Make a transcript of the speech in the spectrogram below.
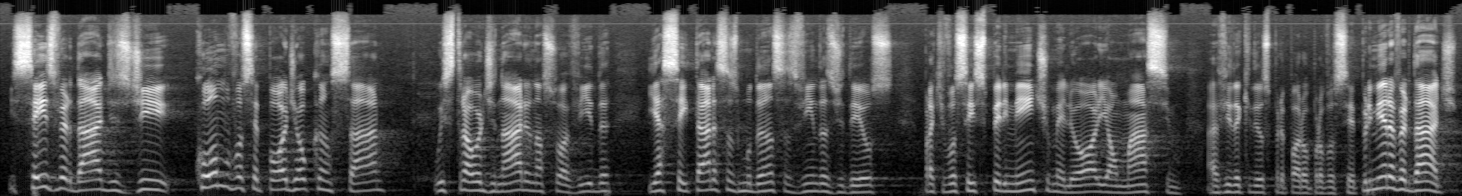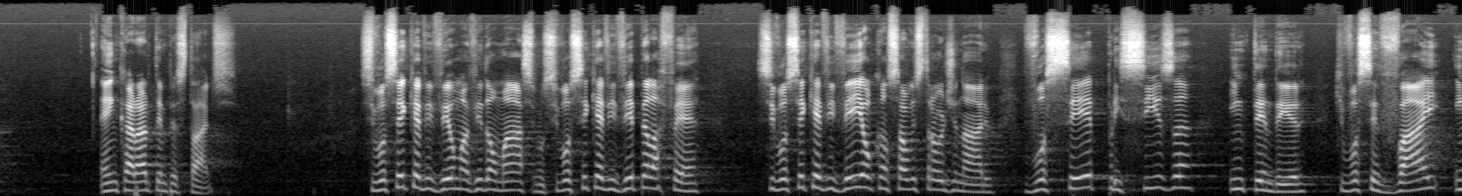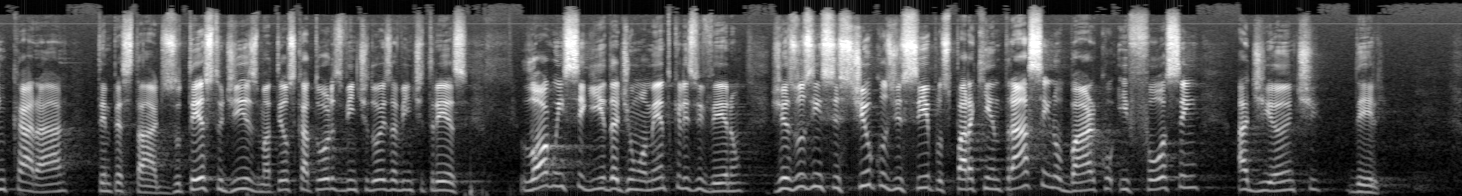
e seis verdades de como você pode alcançar o extraordinário na sua vida e aceitar essas mudanças vindas de Deus para que você experimente o melhor e ao máximo a vida que Deus preparou para você. Primeira verdade é encarar tempestades. Se você quer viver uma vida ao máximo, se você quer viver pela fé, se você quer viver e alcançar o extraordinário, você precisa entender que você vai encarar tempestades. O texto diz, Mateus 14, 22 a 23, Logo em seguida de um momento que eles viveram, Jesus insistiu com os discípulos para que entrassem no barco e fossem adiante dele.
